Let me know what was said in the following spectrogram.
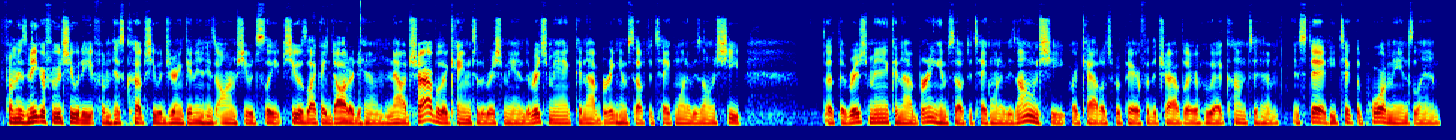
From his meager food she would eat, from his cup she would drink, and in his arms she would sleep. She was like a daughter to him. Now a traveler came to the rich man. The rich man could not bring himself to take one of his own sheep. That the rich man could not bring himself to take one of his own sheep or cattle to prepare for the traveler who had come to him. Instead, he took the poor man's lamb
